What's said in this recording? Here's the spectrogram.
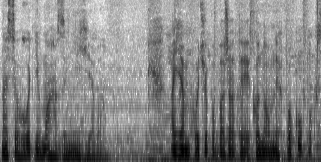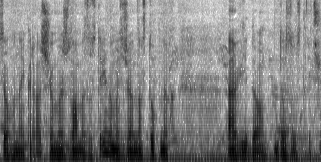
на сьогодні в магазині Єва. А я вам хочу побажати економних покупок, всього найкращого. Ми ж з вами зустрінемось вже в наступних відео. До зустрічі!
